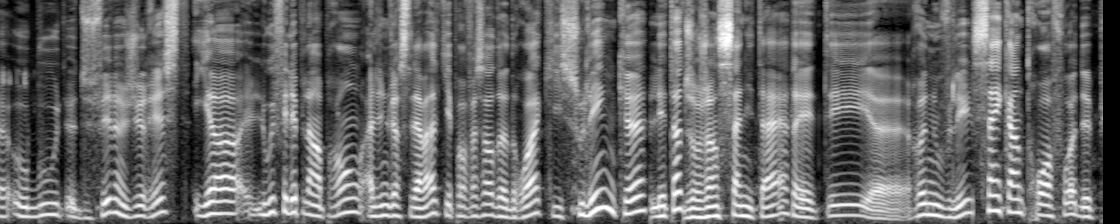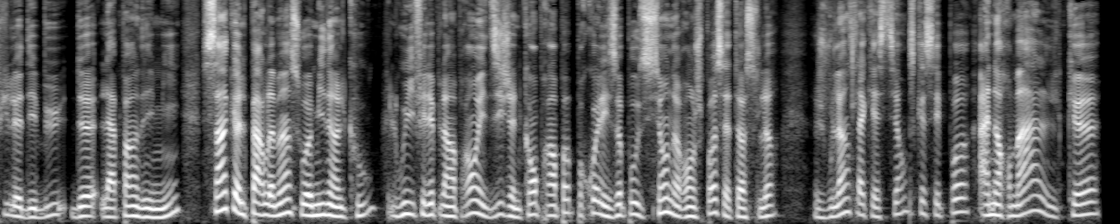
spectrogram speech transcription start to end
euh, au bout du fil, un juriste. Il y a Louis-Philippe Lampron à l'Université Laval, qui est professeur de droit, qui souligne que l'état d'urgence sanitaire a été euh, renouvelé 53 fois depuis le début de la pandémie, sans que le Parlement soit mis dans le coup. Louis-Philippe Lampron, il dit, je ne comprends pas pourquoi les oppositions ne rongent pas cet os-là. Je vous lance la question. Est-ce que c'est pas anormal que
